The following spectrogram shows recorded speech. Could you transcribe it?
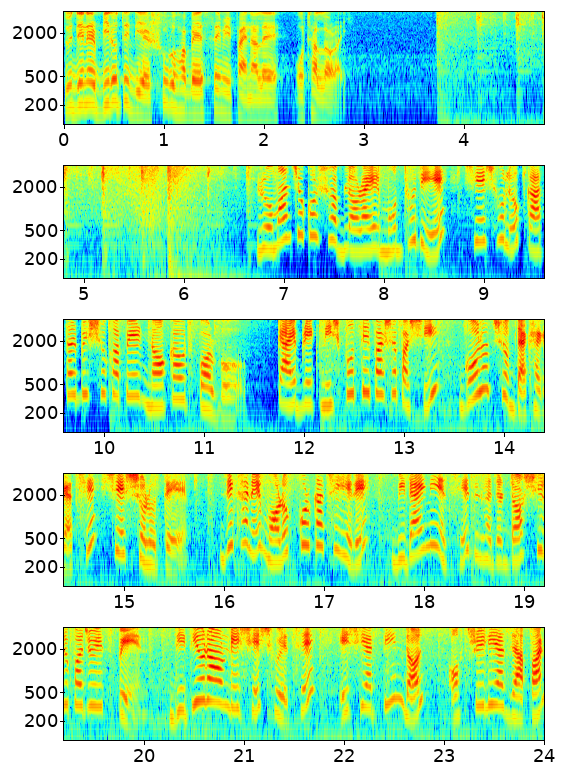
দুই দিনের বিরতি দিয়ে শুরু হবে সেমিফাইনালে ওঠার লড়াই। রোমাঞ্চকর সব লড়াইয়ের মধ্য দিয়ে শেষ হলো কাতার বিশ্বকাপের নকআউট পর্ব। টাইব্রেক নিষ্পত্তির পাশাপাশি গোল উৎসব দেখা গেছে শেষ ষোলোতে, যেখানে মরক্কোর কাছে হেরে বিদায় নিয়েছে দুই শিরোপাজয়ী স্পেন। দ্বিতীয় রাউন্ডে শেষ হয়েছে এশিয়ার তিন দল, অস্ট্রেলিয়া, জাপান,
